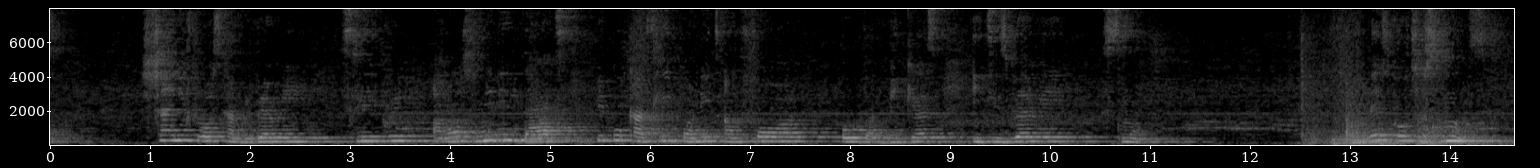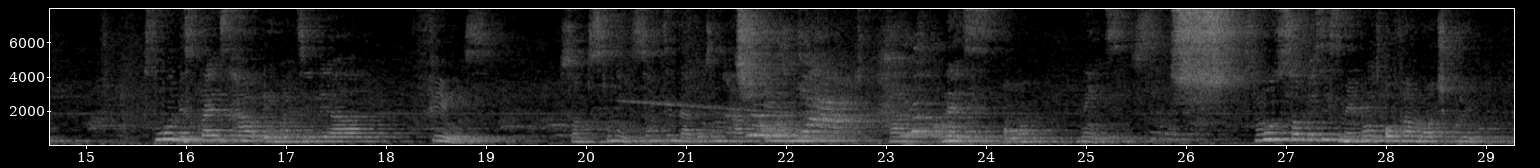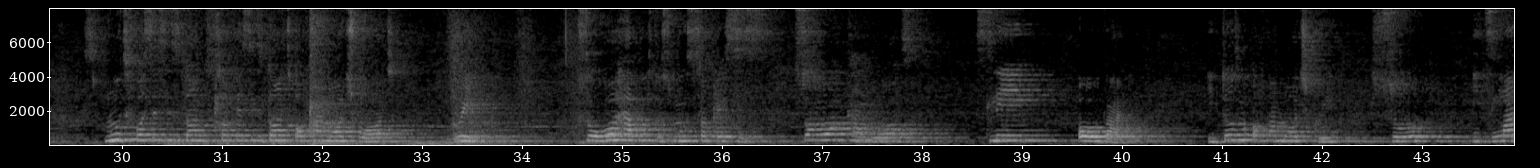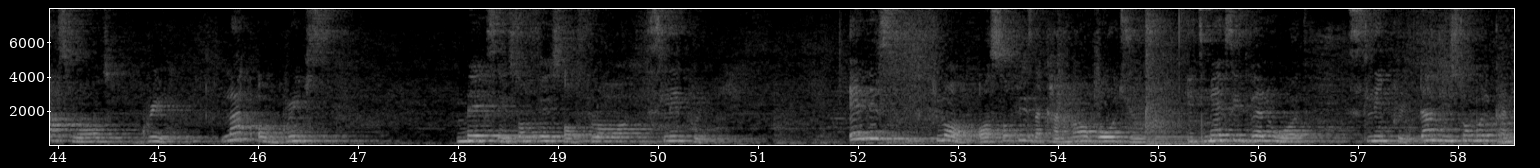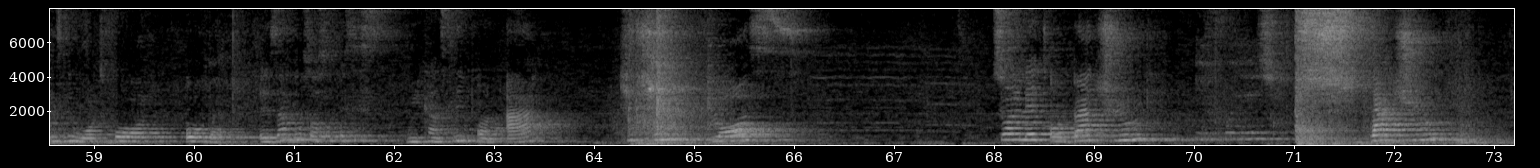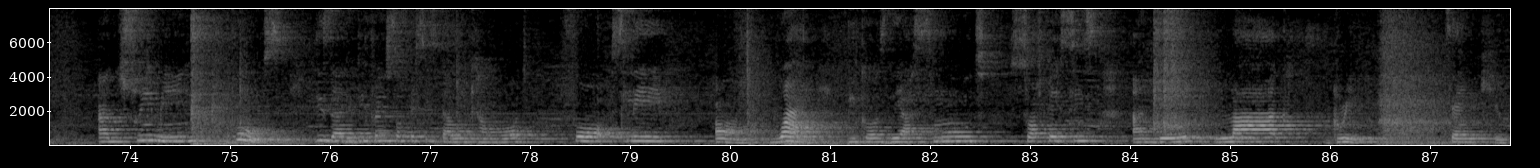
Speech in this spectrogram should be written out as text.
Shiny floors can be very slippery and also meaning that people can slip on it and fall over because it is very smooth. Let's go to smooth. Smooth describes how a material feels. Some smooth, something that doesn't have any hardness on it. Smooth surfaces may not offer much grip. Smooth surfaces don't surfaces don't offer much what? Grip. So what happens to smooth surfaces? Someone can what? Slip over. It doesn't offer much grip, so it lacks what? Grip. Lack of grips makes a surface or floor slippery. Any floor or surface that cannot hold you, it makes it very what? Slippery. That means somebody can easily what? Fall over. Examples of surfaces we can slip on are kitchen, floors, toilet or bathroom, bathroom, and swimming pools. These are the different surfaces that we can what? For sleep on. Why? Because they are smooth surfaces and they lack grip. Thank you.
